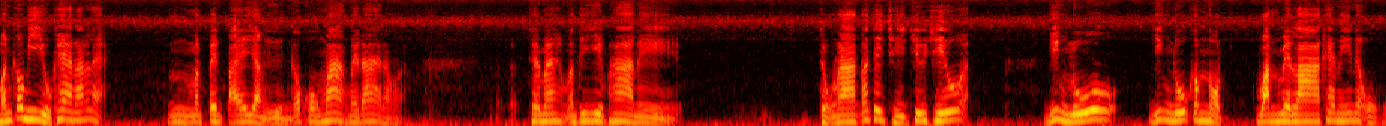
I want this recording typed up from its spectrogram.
มันก็มีอยู่แค่นั้นแหละ มันเป็นไปอย่างอื่นก็คงมากไม่ได้หรอกอะ ใช่ไหมวันที่ยี่ห้านี่จกนาก็จะฉีชิวๆอะยิ่งรู้ ยิ่งรู้กำหนดวันเวลาแค่นี้เนี่ย โอ้โห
